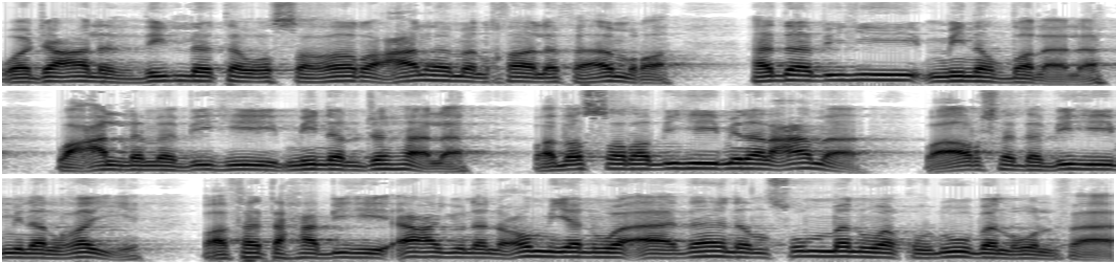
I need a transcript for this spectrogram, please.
وجعل الذلة والصغار على من خالف أمره هدى به من الضلالة وعلم به من الجهالة وبصر به من العمى وأرشد به من الغي وفتح به أعينا عميا وآذانا صما وقلوبا غلفا.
